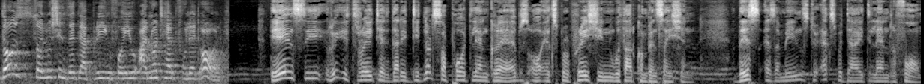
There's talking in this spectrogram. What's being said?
those solutions that they're bringing for you are not helpful at all the ANC reiterated that it did not support land grabs or expropriation without compensation. This as a means to expedite land reform.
